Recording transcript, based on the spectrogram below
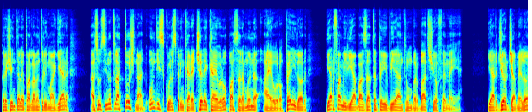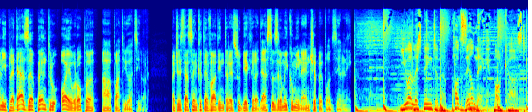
Președintele Parlamentului Maghiar a susținut la Tușnad un discurs prin care cere ca Europa să rămână a europenilor, iar familia bazată pe iubirea între un bărbat și o femeie iar Giorgia Meloni pledează pentru o Europa a patrioților. Acestea sunt câteva dintre subiectele de astăzi. Rămâi cu mine, începe Podzilnic. You are listening to the Podzilnic podcast.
